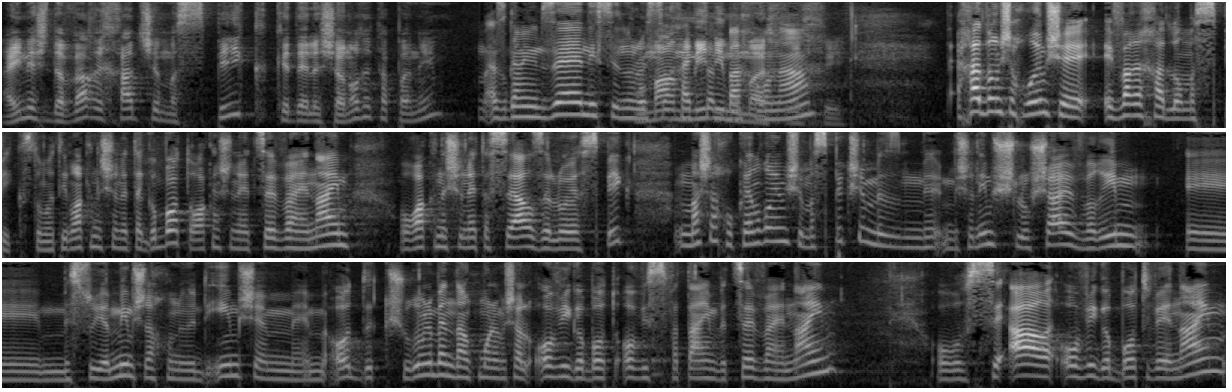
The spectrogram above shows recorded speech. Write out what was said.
האם יש דבר אחד שמספיק כדי לשנות את הפנים? אז גם עם זה ניסינו לשחק קצת באחרונה. או מה המינימום ההכרחי? אחד הדברים שאנחנו רואים שאיבר אחד לא מספיק, זאת אומרת אם רק נשנה את הגבות או רק נשנה את צבע העיניים או רק נשנה את השיער זה לא יספיק. מה שאנחנו כן רואים שמספיק שמשנים שלושה איברים אה, מסוימים שאנחנו יודעים שהם מאוד קשורים לבן אדם, כמו למשל עובי גבות, עובי שפתיים וצבע עיניים, או שיער, עובי גבות ועיניים,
